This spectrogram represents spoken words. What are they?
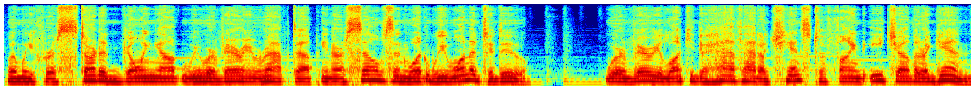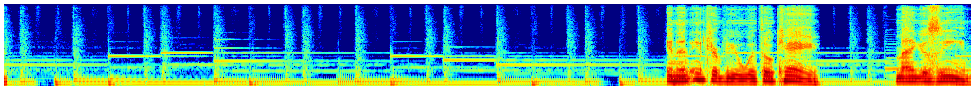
When we first started going out we were very wrapped up in ourselves and what we wanted to do. We're very lucky to have had a chance to find each other again. In an interview with OK! magazine,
